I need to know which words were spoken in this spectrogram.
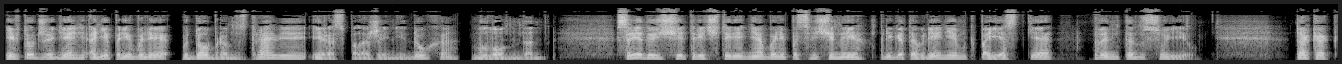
и в тот же день они прибыли в добром здравии и расположении духа в Лондон. Следующие три-четыре дня были посвящены приготовлениям к поездке в Интенсуил. Так как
